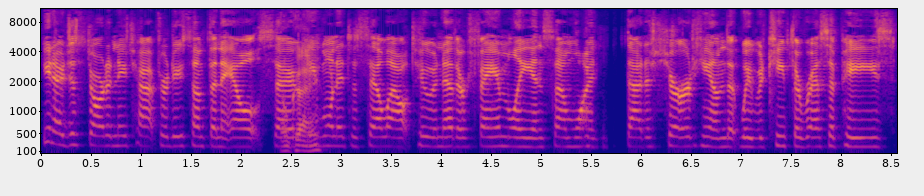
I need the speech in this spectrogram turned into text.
you know, just start a new chapter, do something else. So Okay. he wanted to sell out to another family and someone that assured him that we would keep the recipes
